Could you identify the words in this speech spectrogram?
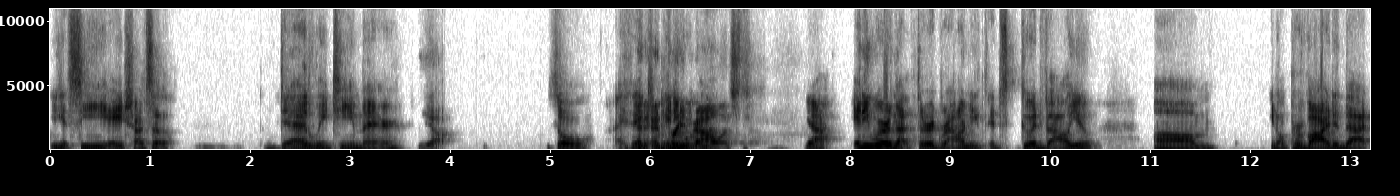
you get CEH. That's a deadly team there. Yeah. So I think and, and pretty balanced. yeah, anywhere in that third round, it's good value. Um, you know, provided that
